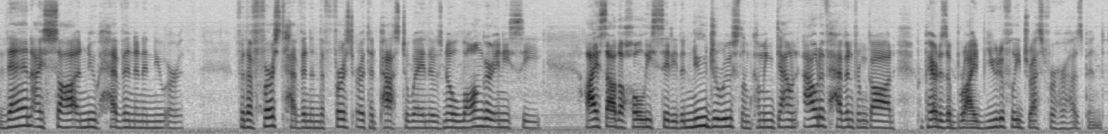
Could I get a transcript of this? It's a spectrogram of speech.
Then I saw a new heaven and a new earth for the first heaven and the first earth had passed away, and there was no longer any sea. I saw the holy city, the new Jerusalem, coming down out of heaven from God, prepared as a bride beautifully dressed for her husband.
